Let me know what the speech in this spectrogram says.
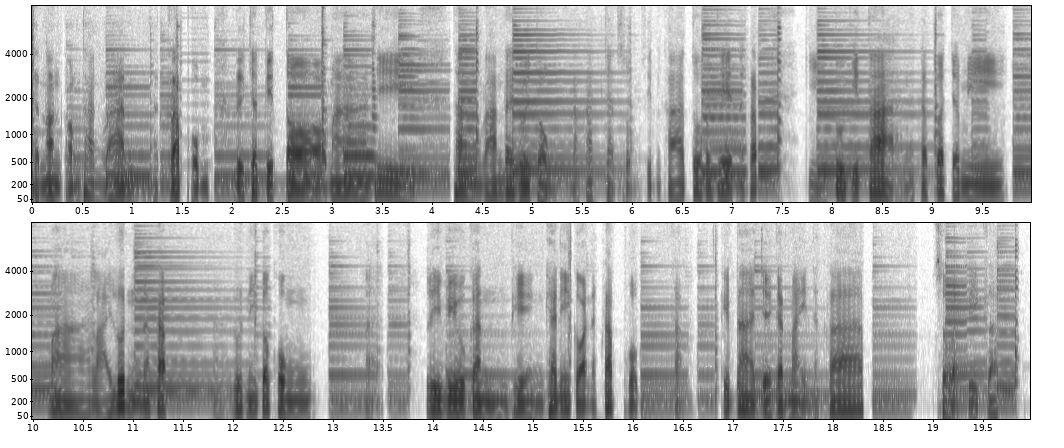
ช anel ของทางร้านนะครับผมหรือจะติดต่อมาที่ทางร้านได้โดยตรงนะครับจัดส่งสินค้าทั่วประเทศนะครับ กี่ตู้กีตาร์นะครับก็จะมีมาหลายรุ่นนะครับ รุ่นนี้ก็คงรีวิวกันเพียงแค่นี้ก่อนนะครับผมครับ คลิปหน้าเจอกันใหม่นะครับ สวัสดีครับ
